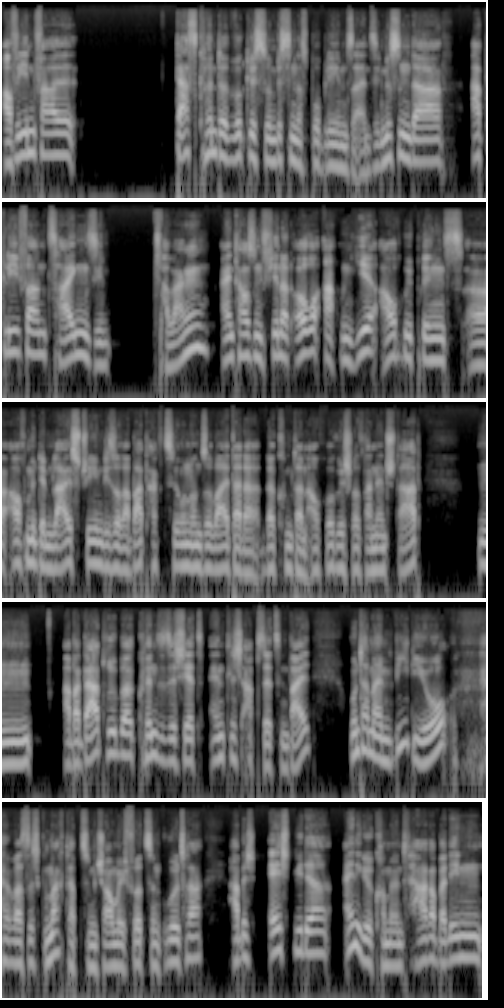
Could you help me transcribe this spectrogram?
Auf jeden Fall, das könnte wirklich so ein bisschen das Problem sein. Sie müssen da abliefern, zeigen, sie verlangen 1400 Euro. Ah, und hier auch übrigens, äh, auch mit dem Livestream, diese Rabattaktion und so weiter, da, da kommt dann auch wirklich was an den Start. Mhm, aber darüber können Sie sich jetzt endlich absetzen, weil unter meinem Video, was ich gemacht habe zum Xiaomi 14 Ultra, habe ich echt wieder einige Kommentare, bei denen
